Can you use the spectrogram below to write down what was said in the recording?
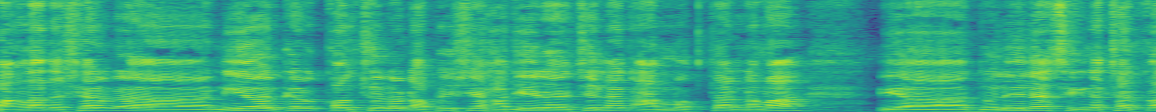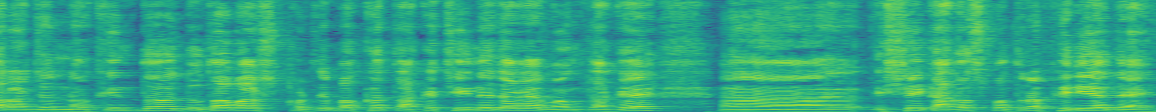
বাংলাদেশের নিউ ইয়র্কের কনসুলেট অফিসে হাজির হয়েছিলেন আম মোক্তার নামা ইয়া, দলিলে সিগনেচার করার জন্য। কিন্তু দূতাবাস কর্তৃপক্ষ তাকে চিনে যায় এবং তাকে সেই কাগজপত্র ফিরিয়ে দেয়।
